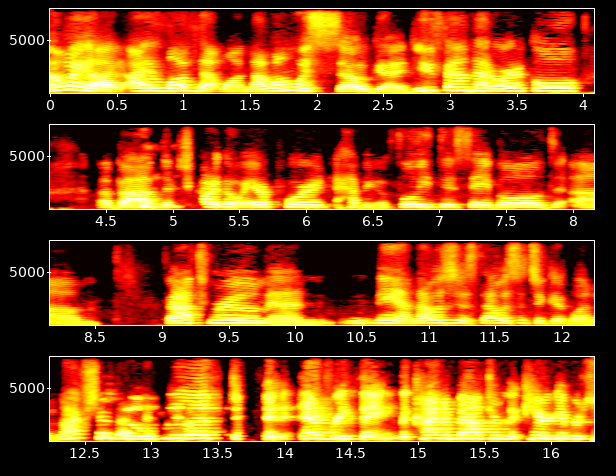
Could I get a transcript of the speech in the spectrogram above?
Oh my god i love that one. That one was so good. You found that article about the chicago airport having a fully disabled um, bathroom and man that was just that was such a good one and i've shared that the lift and everything the kind of bathroom that caregivers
